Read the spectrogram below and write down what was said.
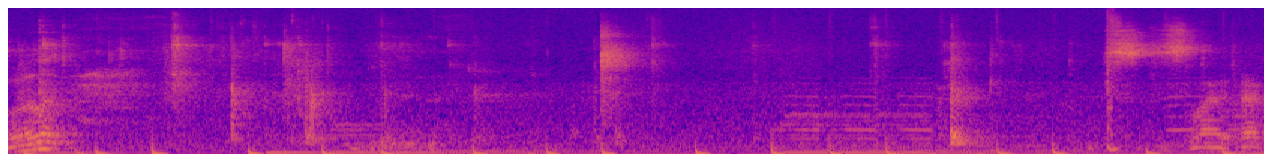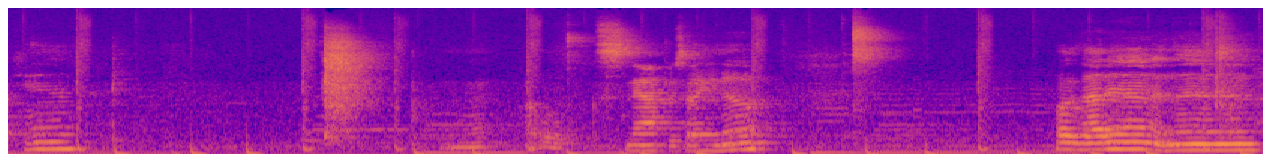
Oil it. slide it back in. Mm, that little snap is how you know. Plug that in and then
